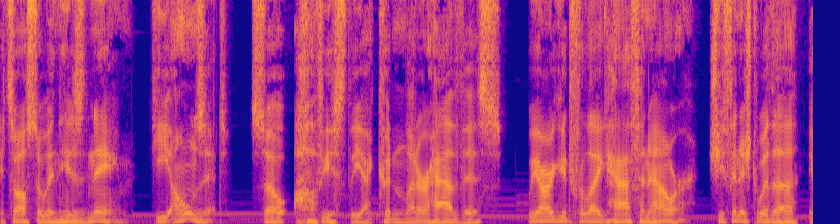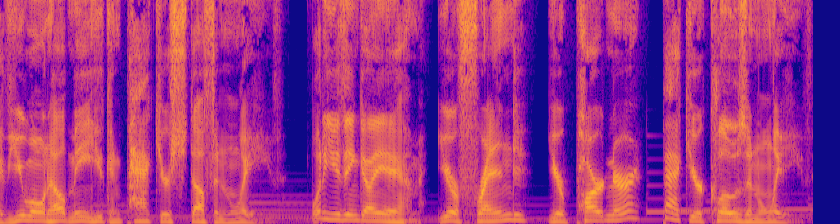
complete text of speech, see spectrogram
It's also in his name. He owns it. So obviously, I couldn't let her have this. We argued for like half an hour. She finished with a, If you won't help me, you can pack your stuff and leave. What do you think I am? Your friend? Your partner? Pack your clothes and leave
